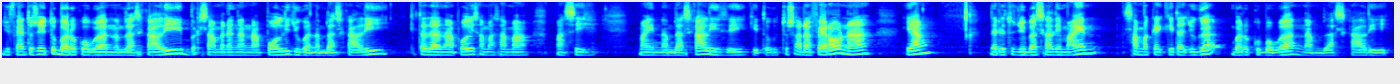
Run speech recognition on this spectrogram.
Juventus itu baru kebobolan 16 kali bersama dengan Napoli juga 16 kali. Kita dan Napoli sama-sama masih main 16 kali sih gitu. Terus ada Verona yang dari 17 kali main sama kayak kita juga baru kebobolan 16 kali.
